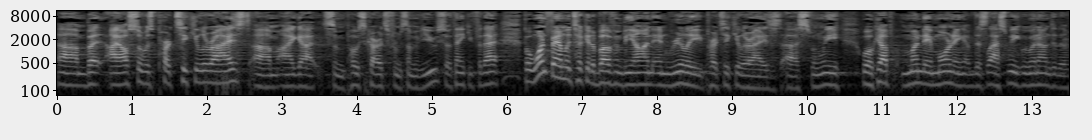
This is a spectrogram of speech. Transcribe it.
Um, but I also was particularized. Um, I got some postcards from some of you, so thank you for that. But one family took it above and beyond and really particularized us. When we woke up Monday morning of this last week, we went out into the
